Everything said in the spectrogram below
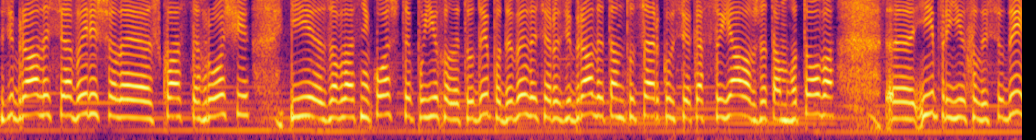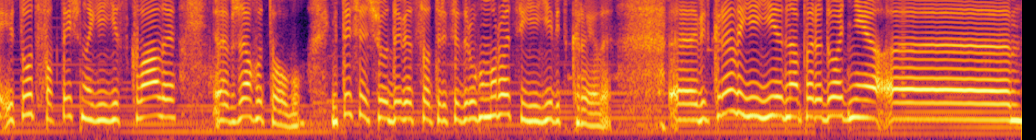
зібралися, вирішили скласти гроші і за власні кошти поїхали туди, подивилися, розібрали там ту церковцю, яка стояла, вже там готова. І приїхали сюди, і тут фактично її склали вже готову. І в 1932 році її відкрили. Відкрили її напередодні. Е,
